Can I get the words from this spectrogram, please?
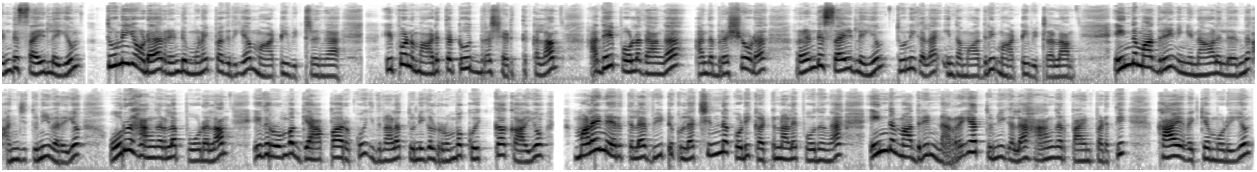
ரெண்டு சைட்லையும் துணியோட ரெண்டு முனைப்பகுதியை மாட்டி விட்டுருங்க. இப்போ நம்ம அடுத்த டூத் ப்ரஷ் எடுத்துக்கலாம். அதே போல் தாங்க அந்த ப்ரஷ்ஷோட ரெண்டு சைட்லேயும் துணிகளை இந்த மாதிரி மாட்டி விட்டுறலாம். இந்த மாதிரி நீங்கள் நாலுலேருந்து அஞ்சு துணி வரையும் ஒரு ஹேங்கரில் போடலாம். இது ரொம்ப கேப்பாக இருக்கும். இதனால துணிகள் ரொம்ப குயிக்காக காயும். மழை நேரத்தில் வீட்டுக்குள்ளே சின்ன கொடி கட்டினாலே போதுங்க. இந்த மாதிரி நிறைய துணிகளை ஹேங்கர் பயன்படுத்தி காய வைக்க முடியும்.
